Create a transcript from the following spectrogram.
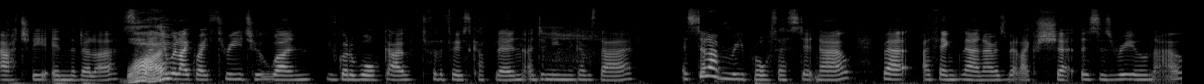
actually in the villa. So Why? when they were like, right, three, two, one, you've got to walk out for the first couple in, I didn't even think I was there. I still haven't really processed it now, but I think then I was a bit like, shit, this is real now.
